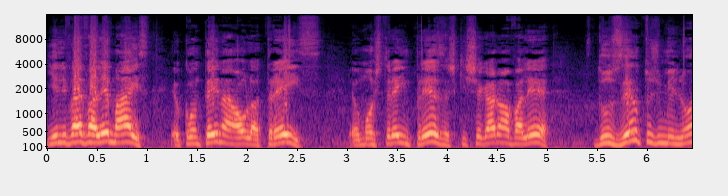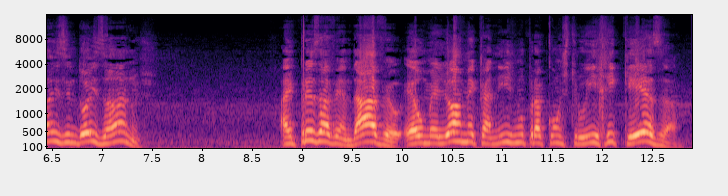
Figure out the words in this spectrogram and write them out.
e ele vai valer mais. Eu contei na aula 3, eu mostrei empresas que chegaram a valer 200 milhões em dois anos. A empresa vendável é o melhor mecanismo para construir riqueza.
